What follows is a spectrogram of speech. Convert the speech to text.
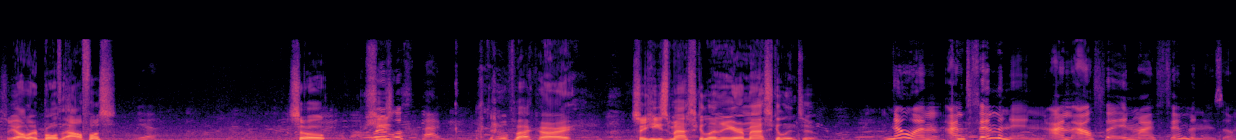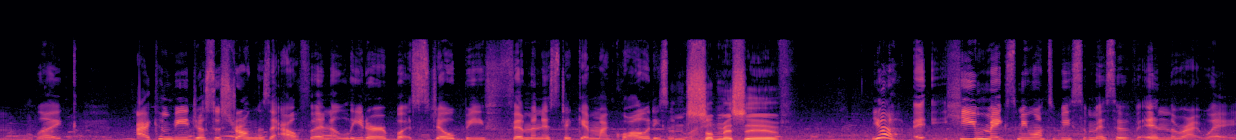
So, y'all are both alphas? Yeah, So, we're he's a wolf pack. Wolfpack? All right. So, he's masculine and you're masculine too? No, I'm I'm feminine. I'm alpha in my feminism. Like I can be just as strong as an alpha and a leader, but still be feministic in my qualities and, And submissive. Yeah, it, he makes me want to be submissive in the right way,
